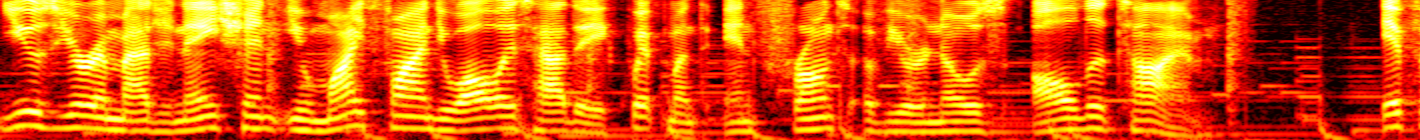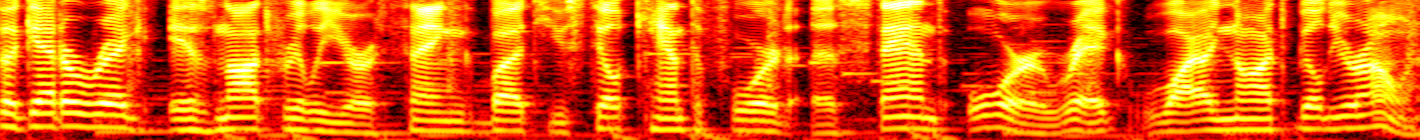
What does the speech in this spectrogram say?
use your imagination, you might find you always had the equipment in front of your nose all the time. If a ghetto rig is not really your thing, but you still can't afford a stand or a rig, why not build your own?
